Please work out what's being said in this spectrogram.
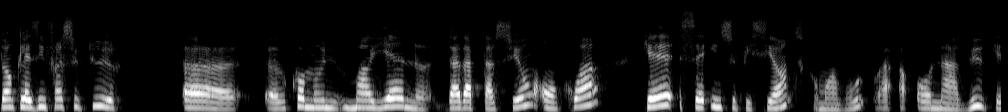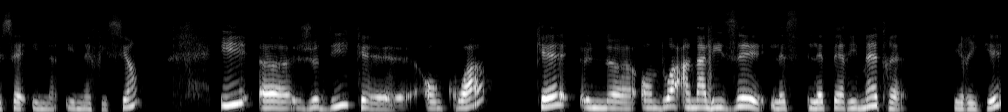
Donc, les infrastructures euh, euh, comme une moyenne d'adaptation, on croit que c'est insuffisant, comme on, on, a vu que c'est inefficient. Et euh, je dis qu'on croit qu'on doit analyser les, périmètres irrigué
